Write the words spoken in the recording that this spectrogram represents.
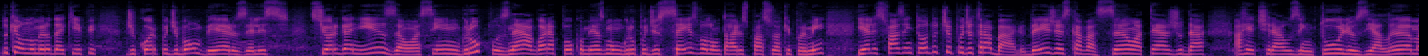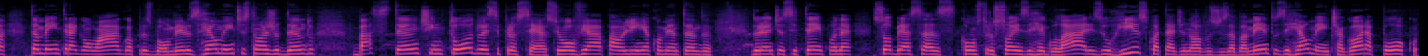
do que o número da equipe de corpo de bombeiros. Eles se organizam assim em grupos, né? Agora há pouco mesmo um grupo de seis voluntários passou aqui por mim e eles fazem todo tipo de trabalho, desde a escavação até ajudar a retirar os entulhos e a lama. Também entregam água para os bombeiros. Realmente estão ajudando bastante em todo esse processo. Eu ouvi a Paulinha comentando durante durante esse tempo, né, sobre essas construções irregulares, o risco até de novos desabamentos. E realmente, agora há pouco,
